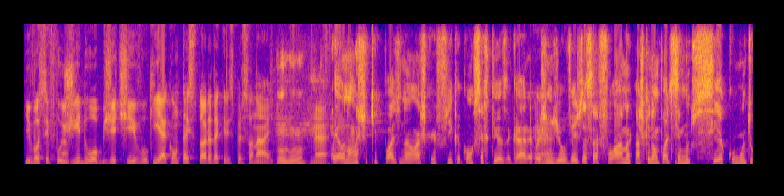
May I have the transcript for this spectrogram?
E você fugir ah. do objetivo, que é contar a história daqueles personagens. Uhum. Né? Eu não acho que pode, não. Eu acho que fica, com certeza, cara. É. Hoje em dia eu vejo dessa forma. Acho que não pode ser muito seco, muito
